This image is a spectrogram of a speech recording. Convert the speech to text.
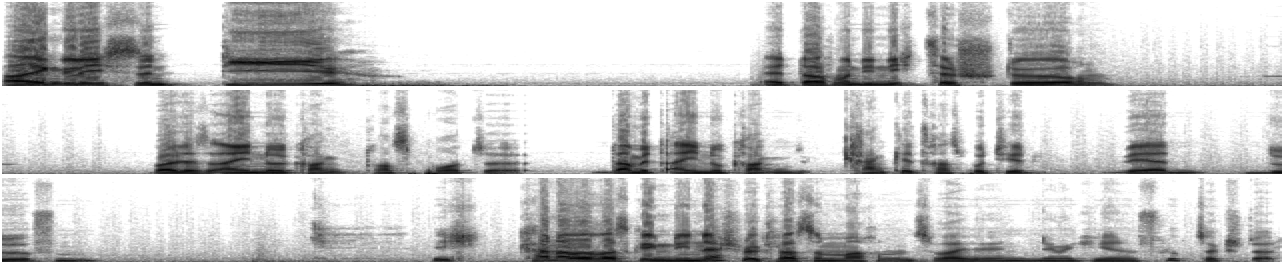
Eigentlich sind die... Äh, darf man die nicht zerstören. Weil das eigentlich nur Krankentransporte... Damit eigentlich nur Kranken, Kranke transportiert werden dürfen. Ich kann aber was gegen die Nashville-Klasse machen. Und zwar hier, nämlich hier ein Flugzeug statt.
